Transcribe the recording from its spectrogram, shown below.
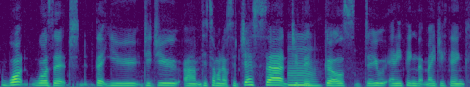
what was it that you did? You um, did someone else suggest that? Did the Mm. girls do anything that made you think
